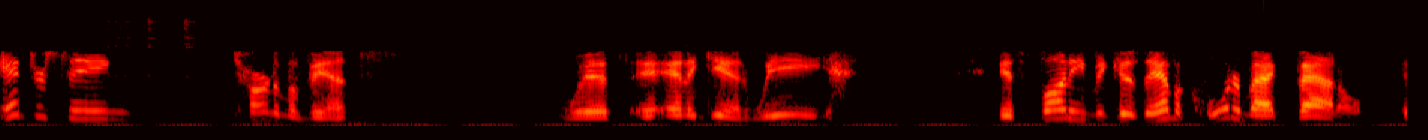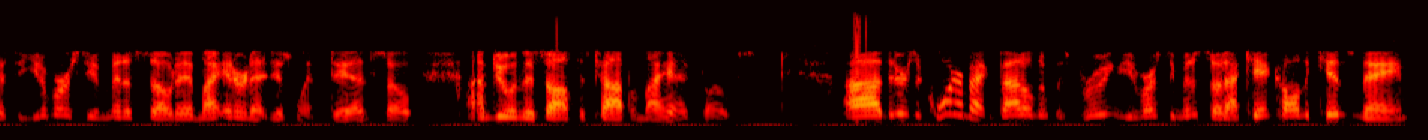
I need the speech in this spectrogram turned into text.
interesting turn of events with, and again, we. It's funny because they have a quarterback battle at the University of Minnesota, my internet just went dead, so I'm doing this off the top of my head, folks. Uh, there's a quarterback battle that was brewing at the University of Minnesota. I can't call the kid's name,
